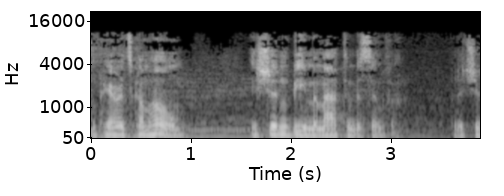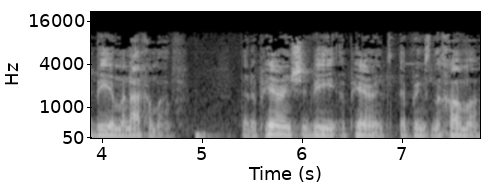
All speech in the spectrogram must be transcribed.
the parents come home, it shouldn't be Mematim Besimcha, but it should be a Menachem Av. That a parent should be a parent that brings Nechama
